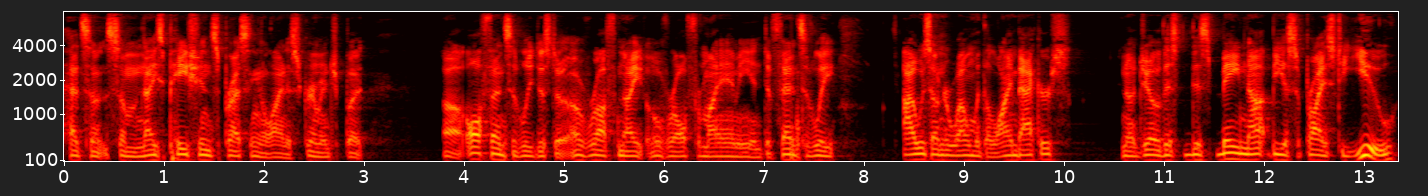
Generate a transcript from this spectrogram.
had some some nice patience pressing the line of scrimmage, but uh, offensively, just a, a, rough night overall for Miami. And defensively, I was underwhelmed with the linebackers. You know, Joe, this this may not be a surprise to you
